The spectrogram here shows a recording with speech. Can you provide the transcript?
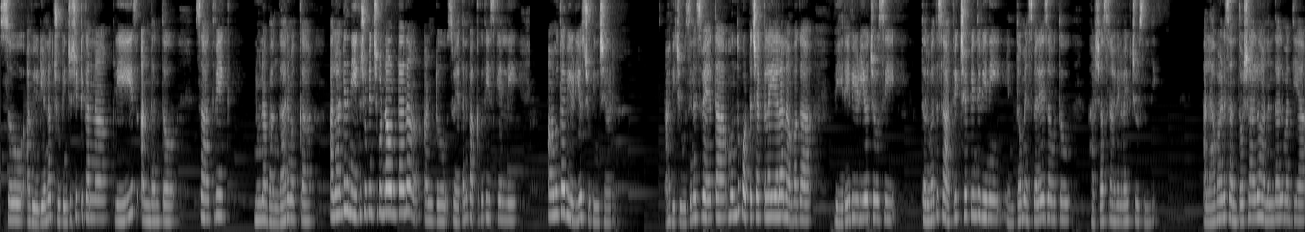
సో ఆ వీడియో నాకు చూపించు చిట్టి కన్నా. ప్లీజ్ అండంతో సాత్విక్ నువ్వు నా బంగారం అక్క. అలాంటిది నీకు చూపించకుండా ఉంటానా? అంటూ శ్వేతను పక్కకు తీసుకెళ్ళి ఆమెకు ఆ వీడియోస్ చూపించాడు. అవి చూసిన శ్వేత ముందు పొట్ట చెక్కలయ్యేలా నవ్వగా వేరే వీడియో చూసి తరువాత సాత్విక్ చెప్పింది విని ఎంతో మెస్మరైజ్ అవుతూ హర్షశ్రావ్యుల వైపు చూసింది. అలా వాళ్ళ సంతోషాలు ఆనందాల మధ్య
